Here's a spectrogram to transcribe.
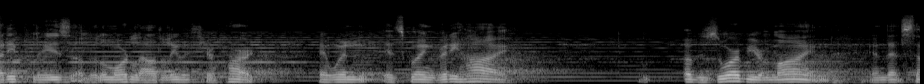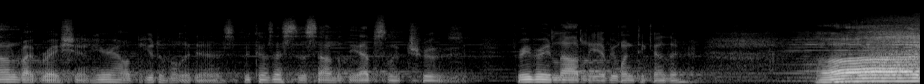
Everybody, please, a little more loudly with your heart. And when it's going very high, absorb your mind in that sound vibration. Hear how beautiful it is, because that's the sound of the absolute truth. Very, very loudly, everyone together. Hare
